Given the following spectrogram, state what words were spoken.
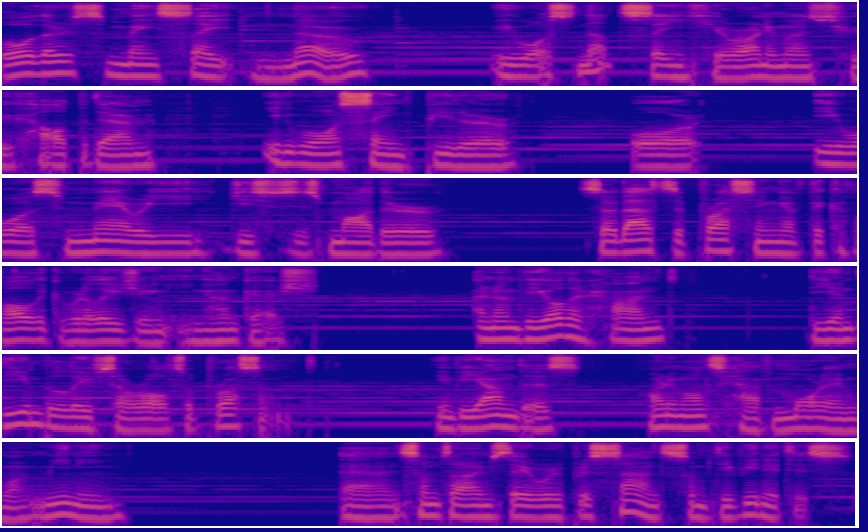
Others may say no, it was not Saint Hieronymus who helped them, it was Saint Peter, or it was Mary, Jesus' mother. So that's the pressing of the Catholic religion in Ancash. And on the other hand, the Andean beliefs are also present. In the Andes, animals have more than one meaning, and sometimes they represent some divinities.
